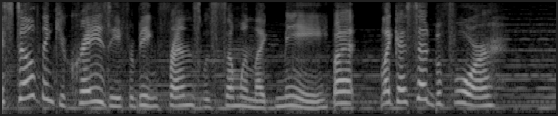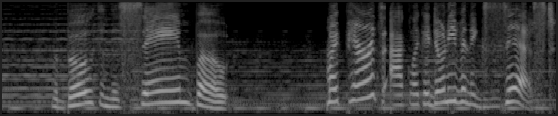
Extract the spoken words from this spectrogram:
I still think you're crazy for being friends with someone like me, but like I said before, we're both in the same boat. My parents act like I don't even exist.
